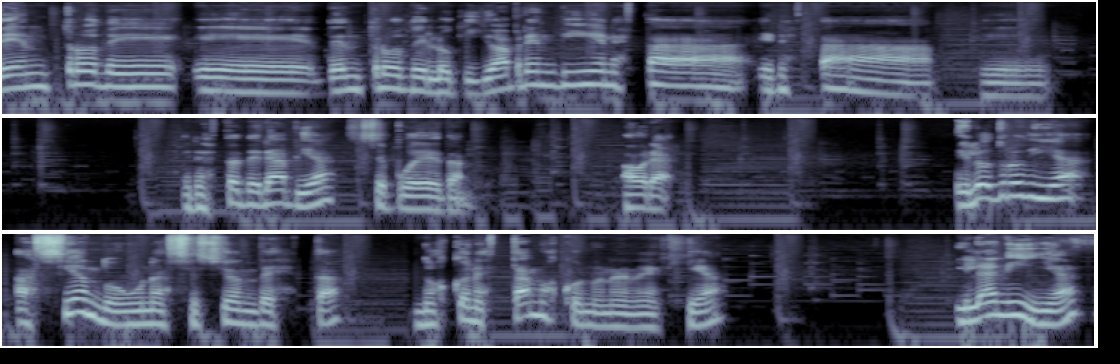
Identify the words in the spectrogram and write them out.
dentro de, eh, dentro de lo que yo aprendí en esta, en esta, eh, en esta terapia, se puede también. Ahora, el otro día, haciendo una sesión de esta, nos conectamos con una energía y la niña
